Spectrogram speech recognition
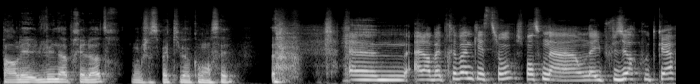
parler l'une après l'autre. Donc je sais pas qui va commencer. Euh, alors, bah, très bonne question. Je pense qu'on a, on a eu plusieurs coups de cœur.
